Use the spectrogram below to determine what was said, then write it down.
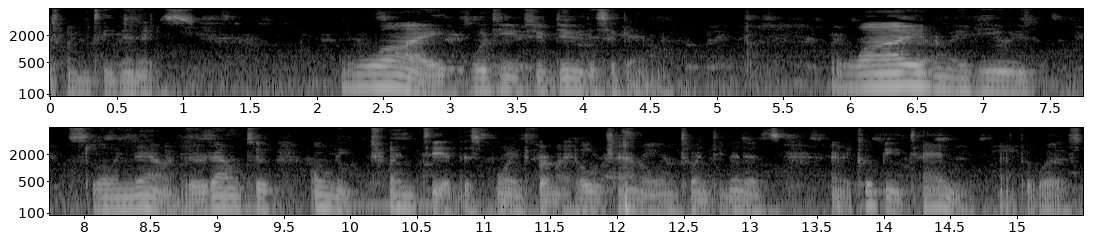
20 minutes. Why would YouTube do this again? Why are my views slowing down? They're down to only 20 at this point for my whole channel in 20 minutes, and it could be 10 at the worst.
